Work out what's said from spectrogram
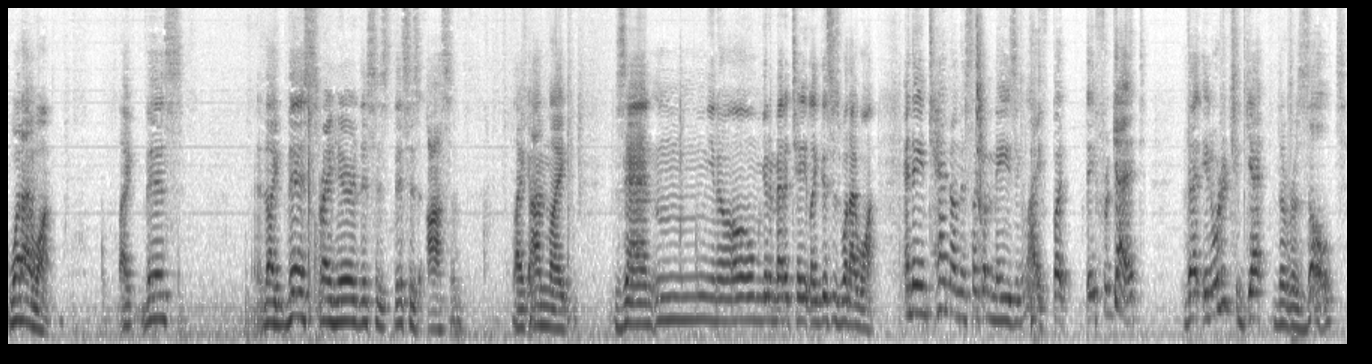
what I want. Like this like this right here this is this is awesome. Like i'm like zen mm, you know i'm gonna meditate like this is what i want. And they intend on this like amazing life but they forget that in order to get the result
